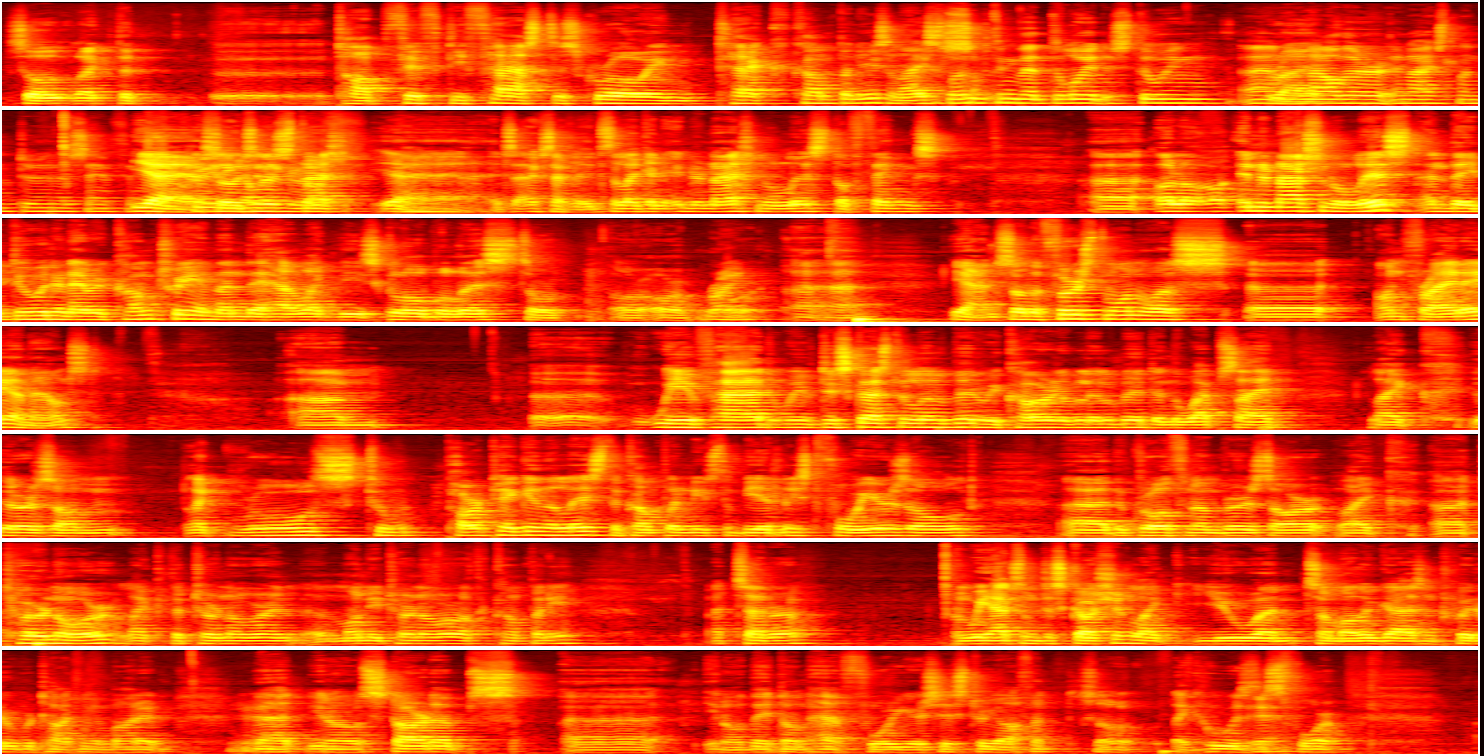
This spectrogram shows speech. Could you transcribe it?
so like the uh, top 50 fastest growing tech companies in Iceland. Something that Deloitte is doing, and Right. now they're in Iceland doing the same thing. Yeah, yeah, so it's an international. Yeah, yeah, yeah, it's exactly. It's like an international list of things, uh, international list, and they do it in every country, and then they have like these global lists or or, or Right. or, uh, uh, yeah, and so the first one was uh, on Friday announced. Um, uh, we've had we've discussed a little bit. We covered a little bit in the website. Like there are some like rules to partake in the list. The company needs to be at least four years old. Uh, the growth numbers are like uh, turnover, like the turnover, uh, money turnover of the company, etc. And we had some discussion, like you and some other guys on Twitter were talking about it. Yeah. That you know startups, uh, you know they don't have four years history often. So like, who is this for?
